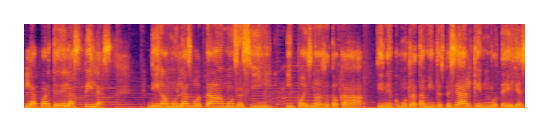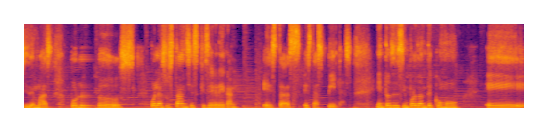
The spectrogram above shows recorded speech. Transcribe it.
la parte de las pilas digamos, las botamos así y pues no, se toca, tiene como un tratamiento especial que en botellas y demás por, los, por las sustancias que segregan estas, estas pilas. Entonces es importante como eh,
